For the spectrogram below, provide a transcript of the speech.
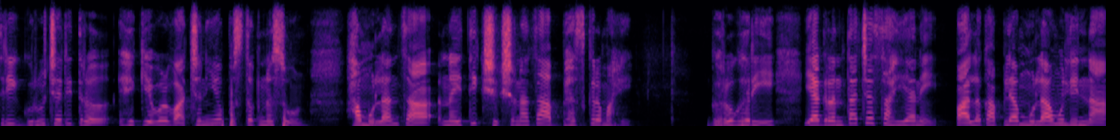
श्री गुरुचरित्र हे केवळ वाचनीय पुस्तक नसून हा मुलांचा नैतिक शिक्षणाचा अभ्यासक्रम आहे. घरोघरी या ग्रंथाच्या साह्याने पालक आपल्या मुलामुलींना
